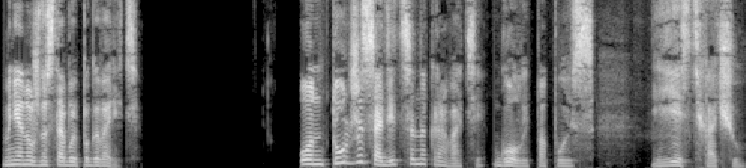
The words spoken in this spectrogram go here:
Мне нужно с тобой поговорить. Он тут же садится на кровати, голый по пояс. Есть хочу.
